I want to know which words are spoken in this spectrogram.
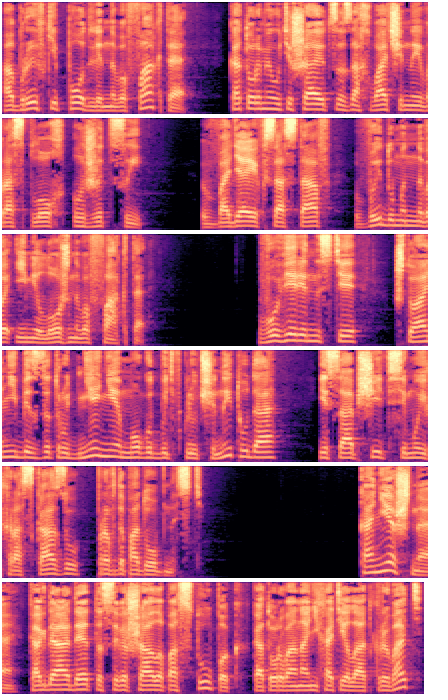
обрывки подлинного факта, которыми утешаются захваченные врасплох лжецы, вводя их в состав выдуманного ими ложного факта, в уверенности, что они без затруднения могут быть включены туда и сообщить всему их рассказу правдоподобность. Конечно, когда Адетта совершала поступок, которого она не хотела открывать,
